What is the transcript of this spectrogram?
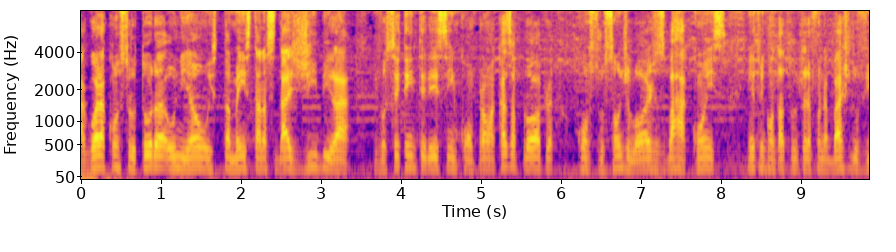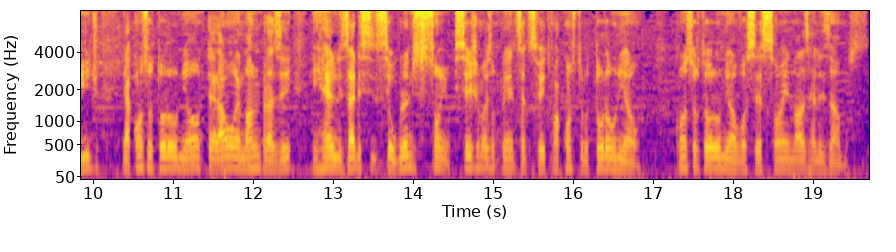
Agora a construtora União também está na cidade de Ibirá. E você tem interesse em comprar uma casa própria, construção de lojas, barracões, entre em contato pelo telefone abaixo do vídeo e a construtora União terá um enorme prazer em realizar esse seu grande sonho. Seja mais um cliente satisfeito com a construtora União. Construtora União, você sonha e nós realizamos.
